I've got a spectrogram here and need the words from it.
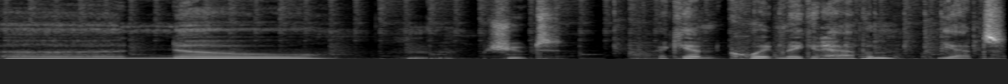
Uh, no... Hmm, shoot. I can't quite make it happen yet.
